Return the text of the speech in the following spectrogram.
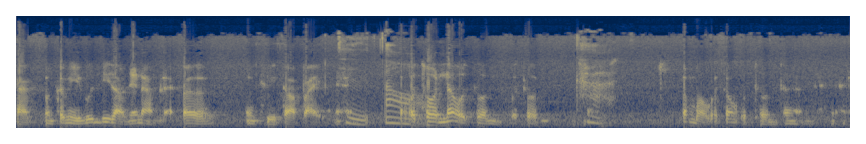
ครับ มันก็มีหุ้นที่เราแนะนำแหละก็ต้องถือต่อไปนะฮะถือต่ออดทนนะอดทนอดทนค่ะต้องบอก ว่าต้องอดทนเท่านั้นนะฮะ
